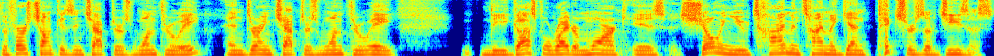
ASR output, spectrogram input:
the first chunk is in chapters one through eight, and during chapters one through eight, the gospel writer Mark is showing you time and time again pictures of Jesus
